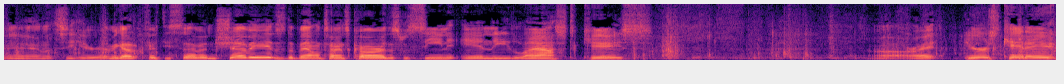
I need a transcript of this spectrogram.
And let's see here. We got a 57 Chevy. This is the Valentine's car. This was seen in the last case. All right. Here's K-Day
